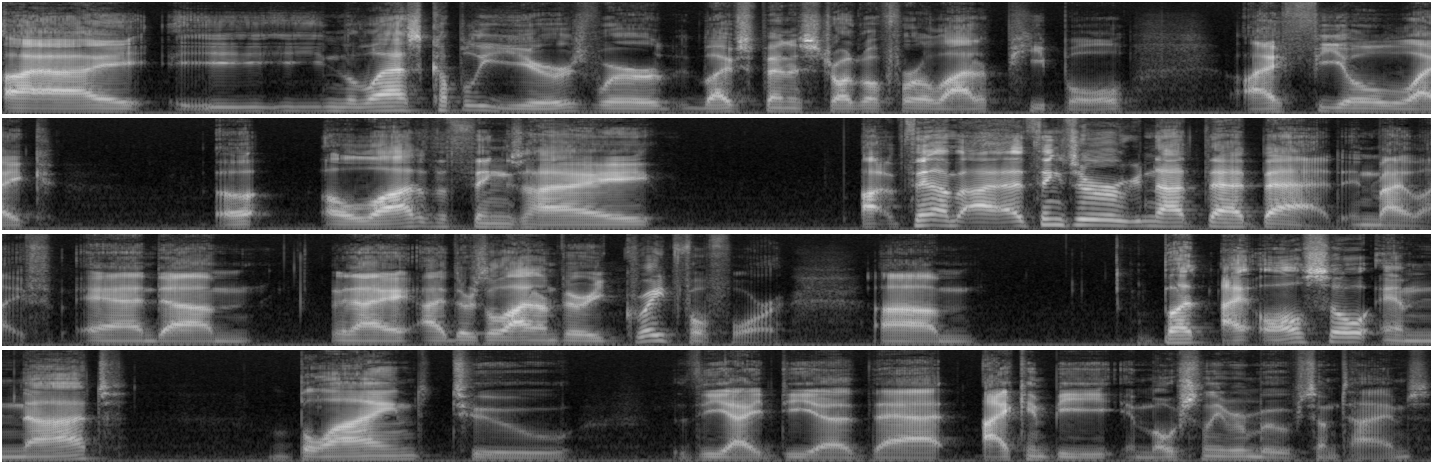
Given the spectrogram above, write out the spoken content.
I in the last couple of years, where life's been a struggle for a lot of people, I feel like uh, a lot of the things I I, th- I, things are not that bad in my life, and um, and I, I there's a lot I'm very grateful for, um, but I also am not blind to the idea that I can be emotionally removed sometimes,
